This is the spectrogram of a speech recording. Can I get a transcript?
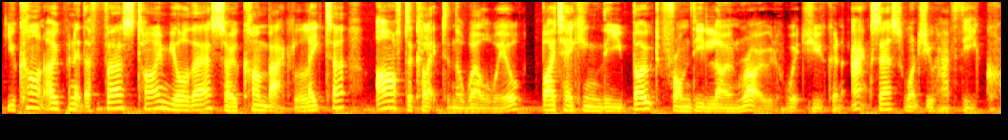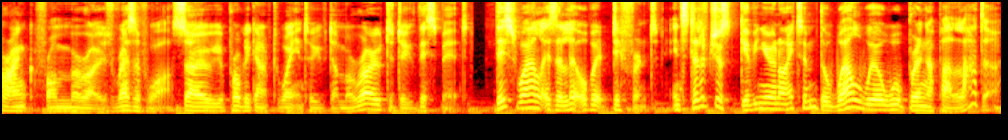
You can't open it the first time you're there, so come back later after collecting the well wheel by taking the boat from the Lone Road, which you can access once you have the crank from Moreau's reservoir. So you're probably going to have to wait until you've done Moreau to do this bit. This well is a little bit different. Instead of just giving you an item, the well wheel will bring up a ladder.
